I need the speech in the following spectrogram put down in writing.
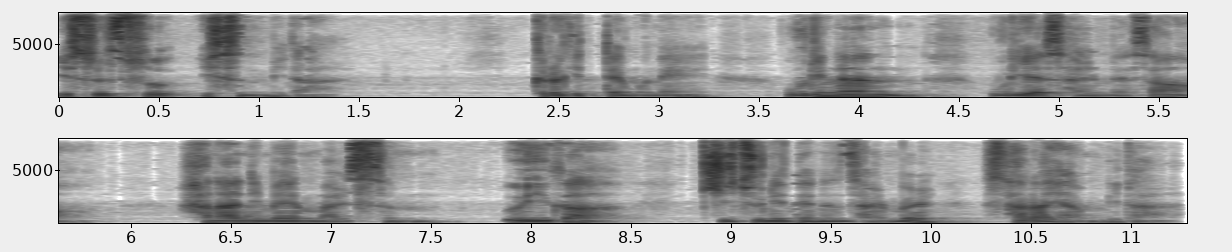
있을 수 있습니다. 그렇기 때문에 우리는 우리의 삶에서 하나님의 말씀, 의가 기준이 되는 삶을 살아야 합니다.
